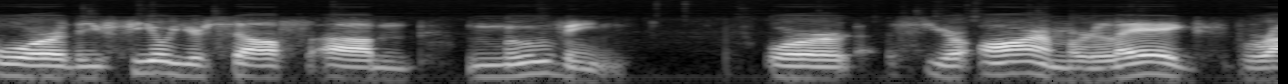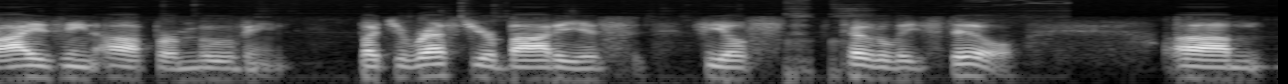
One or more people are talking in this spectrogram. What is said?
or you feel yourself um, moving, or your arm or leg rising up or moving, but the rest of your body is feels totally still. Um,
